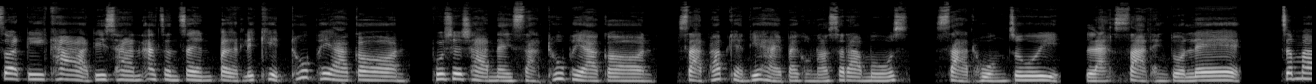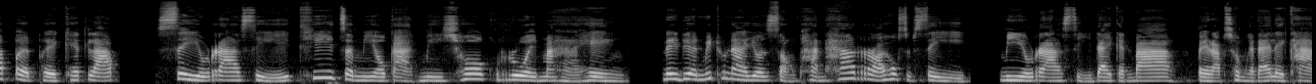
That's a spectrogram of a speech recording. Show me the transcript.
สวัสดีค่ะ ดิฉันอาจารย์เจนเปิดลิขิตทูพยากรณ์ ผู้เชี่ยวชาญในศาสตร์ทูพยากรณ์ ศาสตร์ภาพเขียนที่หายไปของนอสรามุสศาสตร์ห่วงจุย้ย และศาสตร์แห่งตัวเลข จะมาเปิดเผยเคล็ดลับ4ราศีที่จะมีโอกาสมีโชครวยมหาเฮง ในเดือนมิถุนายน 2564 มีราศีใดกันบ้าง ไปรับชมกันได้เลยค่ะ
